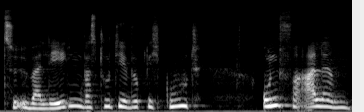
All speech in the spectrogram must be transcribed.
zu überlegen, was tut dir wirklich gut und vor allem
